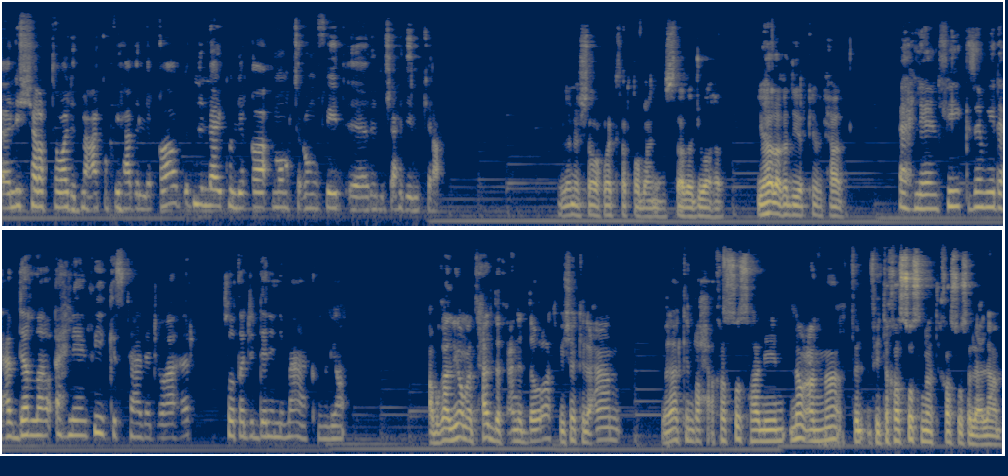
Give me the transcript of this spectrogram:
آه، لي الشرف تواجد معكم في هذا اللقاء. بإذن الله يكون لقاء ممتع ومفيد آه، للمشاهدين الكرام. لنا الشرف أكثر طبعا يا أستاذة جواهر. يا هلا غدير كيف الحال؟ أهلين فيك زميلي عبد الله وأهلين فيك أستاذة جواهر. مبسوطة جدا إني معكم اليوم. أبغى اليوم أتحدث عن الدورات بشكل عام ولكن راح أخصصها نوعا ما في تخصصنا تخصص الإعلام.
